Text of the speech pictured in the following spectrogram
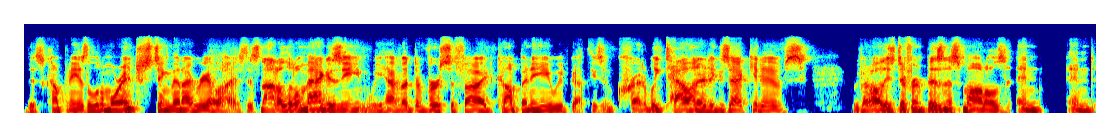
this company is a little more interesting than I realized. It's not a little magazine. We have a diversified company. We've got these incredibly talented executives. We've got all these different business models, and and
